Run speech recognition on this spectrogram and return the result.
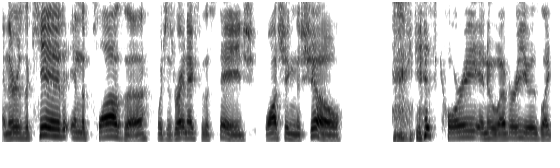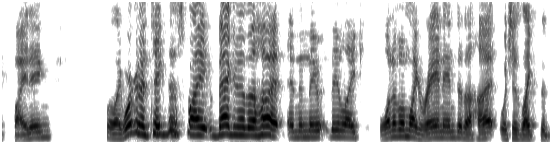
And there's a kid in the plaza, which is right next to the stage, watching the show. I guess Corey and whoever he was like fighting were like, "We're gonna take this fight back into the hut," and then they they like one of them like ran into the hut, which is like the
